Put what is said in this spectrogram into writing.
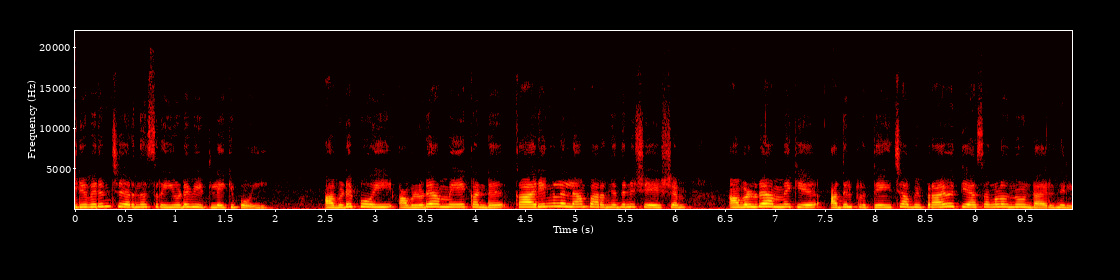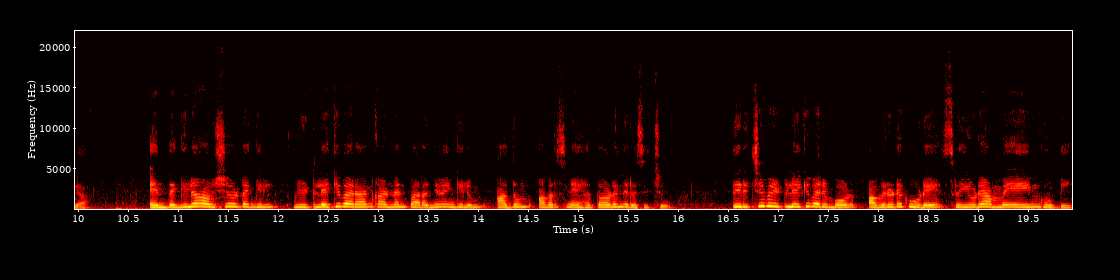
ഇരുവരും ചേർന്ന് സ്ത്രീയുടെ വീട്ടിലേക്ക് പോയി. അവിടെ പോയി അവളുടെ അമ്മയെ കണ്ട് കാര്യങ്ങളെല്ലാം പറഞ്ഞതിന് ശേഷം അവളുടെ അമ്മയ്ക്ക് അതിൽ പ്രത്യേകിച്ച് അഭിപ്രായ വ്യത്യാസങ്ങളൊന്നും ഉണ്ടായിരുന്നില്ല. എന്തെങ്കിലും ആവശ്യമുണ്ടെങ്കിൽ വീട്ടിലേക്ക് വരാൻ കണ്ണൻ പറഞ്ഞുവെങ്കിലും അതും അവർ സ്നേഹത്തോടെ നിരസിച്ചു. തിരിച്ചു വീട്ടിലേക്ക് വരുമ്പോൾ അവരുടെ കൂടെ ശ്രീയുടെ അമ്മയെയും കൂട്ടി.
